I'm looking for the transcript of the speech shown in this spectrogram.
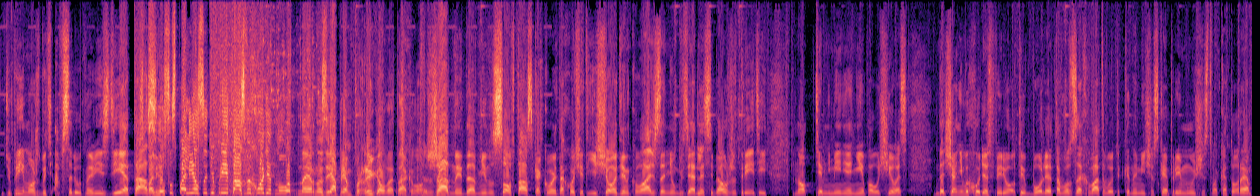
Дюпри может быть абсолютно везде. Таз. Спалился, спалился, Дюпри, Таз выходит. Ну вот, наверное, зря прям прыгал в это окно. Жадный до да, минусов Таз какой-то. Хочет еще один клатч за нюк взять для себя уже третий. Но, тем не менее, не получилось. Датчане выходят вперед и, более того, захватывают экономическое преимущество, которое,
